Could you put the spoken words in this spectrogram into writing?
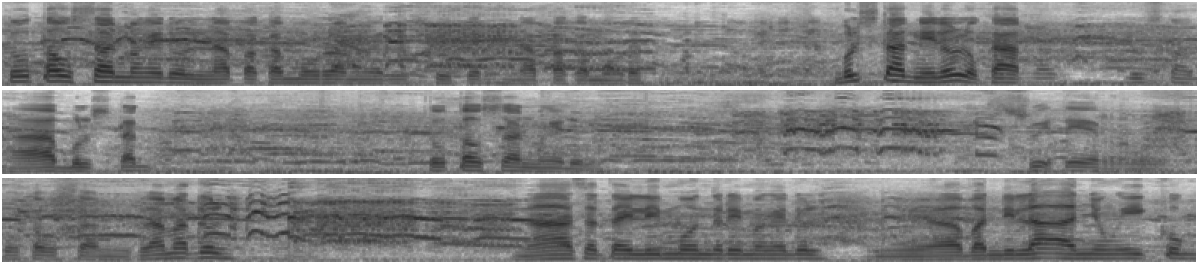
2,000 mga idol. Napakamura mga idol sweater, napakamura. Bullstag ni idol o kak? bustag. Ah, bullstag. 2,000 mga idol. Sweater, 2,000. Salamat idol. Nasa tayo limon rin mga idol. Yeah, bandilaan yung ikog.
